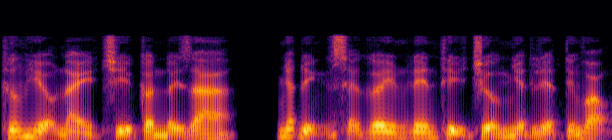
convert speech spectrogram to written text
thương hiệu này chỉ cần đẩy ra, nhất định sẽ gây nên thị trường nhiệt liệt tiếng vọng.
